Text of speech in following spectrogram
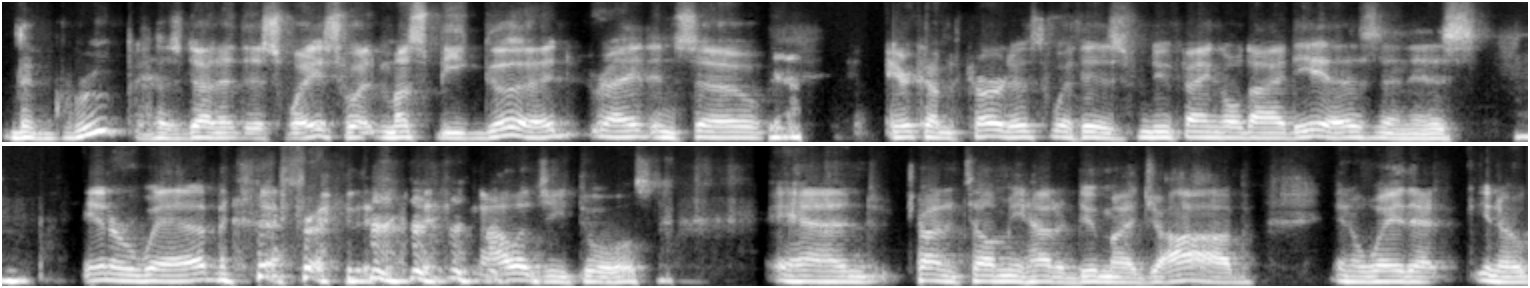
the group has done it this way, so it must be good, right? And so yeah. here comes Curtis with his newfangled ideas and his interweb right? technology tools and trying to tell me how to do my job in a way that you know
